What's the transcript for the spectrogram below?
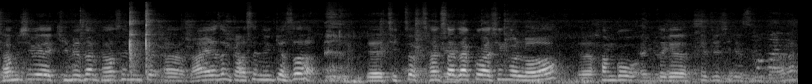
잠시 후에 김혜성 가수님께, 아, 나혜성 가수님께서 예, 직접 작사 작곡하신 걸로 예, 한곡 되게 해주시겠습니다.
